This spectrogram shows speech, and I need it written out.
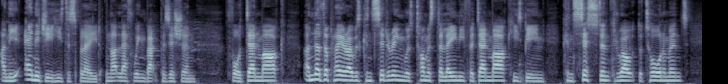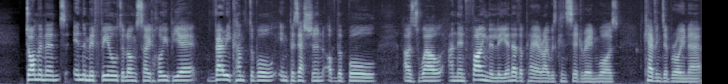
and the energy he's displayed in that left wing back position for Denmark. Another player I was considering was Thomas Delaney for Denmark. He's been consistent throughout the tournament, dominant in the midfield alongside Højbjerg, very comfortable in possession of the ball as well. And then finally, another player I was considering was Kevin De Bruyne.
